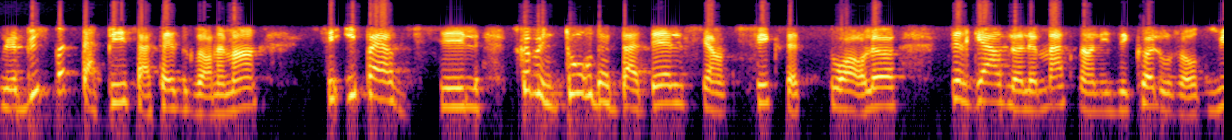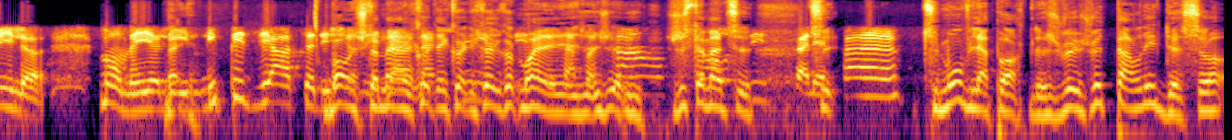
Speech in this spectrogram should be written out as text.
Le but, c'est pas de taper sa tête du gouvernement. C'est hyper difficile. C'est comme une tour de Babel scientifique, cette histoire-là. Tu sais, regarde là, le masque dans les écoles aujourd'hui. là. Bon, mais il y a les, Ben, les pédiatres. des Bon, justement, écoute, écoute, écoute, écoute, moi, je- justement, tu- tu-. Tu m'ouvres la porte. là. Je veux, je veux te parler de ça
